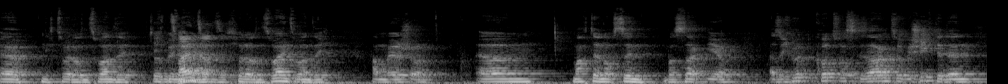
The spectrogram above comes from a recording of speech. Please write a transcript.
äh, nicht 2020, ich bin 2022. ja- 2022 haben wir ja schon. Ähm, macht der noch Sinn? Was sagt ihr? Also ich würde kurz was sagen zur Geschichte, denn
